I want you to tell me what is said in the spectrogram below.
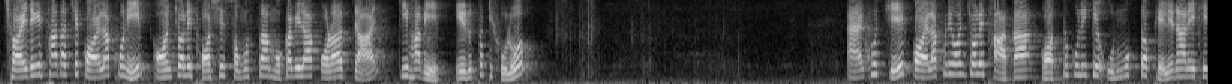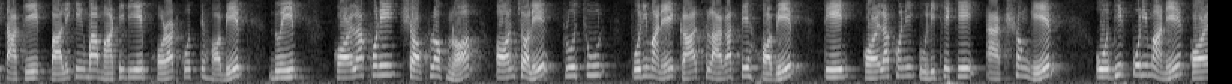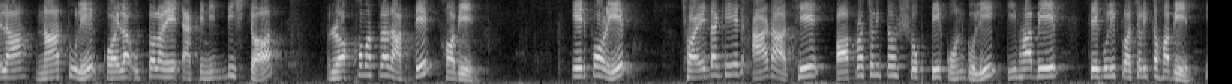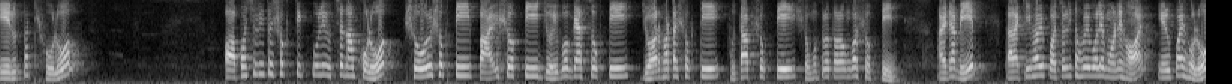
ছয় থেকে সাত আছে কয়লা খনি, অঞ্চলে ধসের সমস্যা মোকাবিলা করা যায় কীভাবে? এর উত্তরটি হলো এক হচ্ছে কয়লা খনি অঞ্চলে থাকা গর্তগুলিকে উন্মুক্ত ফেলে না রেখে তাকে বালি কিংবা মাটি দিয়ে ভরাট করতে হবে। দুই কয়লা খনি সংলগ্ন অঞ্চলে প্রচুর পরিমাণে গাছ লাগাতে হবে। তিন কয়লা খনিগুলি থেকে একসঙ্গে অধিক পরিমাণে কয়লা না তুলে কয়লা উত্তোলনের একটি নির্দিষ্ট লক্ষ্যমাত্রা রাখতে হবে। এরপরে ছয় দাগের আট আছে, অপ্রচলিত শক্তি কোনগুলি, কীভাবে সেগুলি প্রচলিত হবে? এর উত্তরটি হলো, অপ্রচলিত শক্তিগুলি উৎসের নাম হলো সৌরশক্তি বায়ুশক্তি জৈব গ্যাস শক্তি, জোয়ার ভাটা শক্তি, ভূতাপ শক্তি, সমুদ্র তরঙ্গ শক্তি। আর এটা বে তারা কীভাবে প্রচলিত হবে বলে মনে হয়? এর উপায় হলো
